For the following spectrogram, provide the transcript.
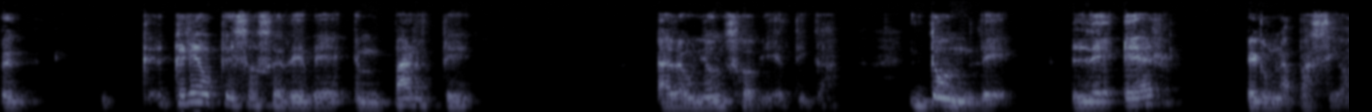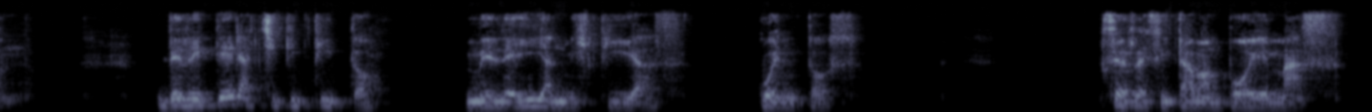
eh, creo que eso se debe en parte a la Unión Soviética, donde leer era una pasión. Desde que era chiquitito me leían mis tías cuentos, se recitaban poemas.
